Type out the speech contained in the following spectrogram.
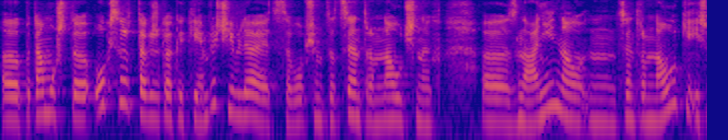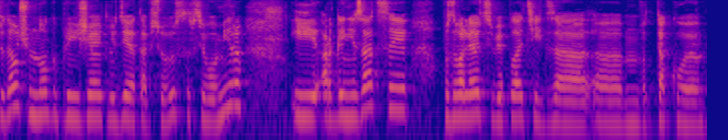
э, потому что Оксфорд, так же, как и Кембридж, является, в общем-то, центром научных э, знаний, центром науки, и сюда очень много приезжают людей отовсюду, со всего мира, и организации позволяют себе платить за вот такое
